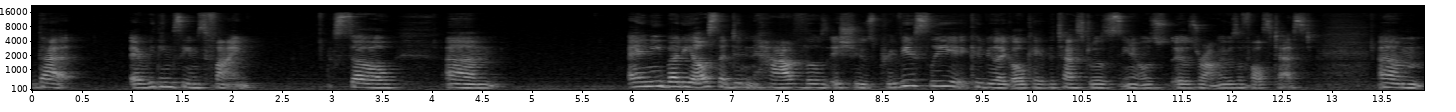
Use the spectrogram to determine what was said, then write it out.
that everything seems fine. So, um, anybody else that didn't have those issues previously, it could be like, okay, the test was, you know, it was, it was wrong. It was a false test. Um,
